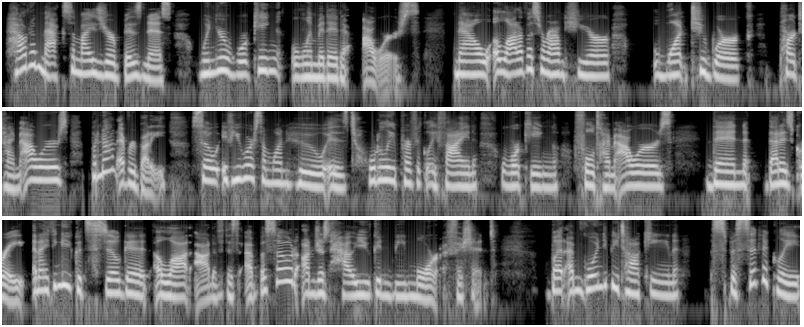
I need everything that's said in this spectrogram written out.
how to maximize your business when you're working limited hours. Now, a lot of us around here want to work part time hours, but not everybody. So, if you are someone who is totally perfectly fine working full time hours, then that is great. And I think you could still get a lot out of this episode on just how you can be more efficient. But I'm going to be talking specifically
